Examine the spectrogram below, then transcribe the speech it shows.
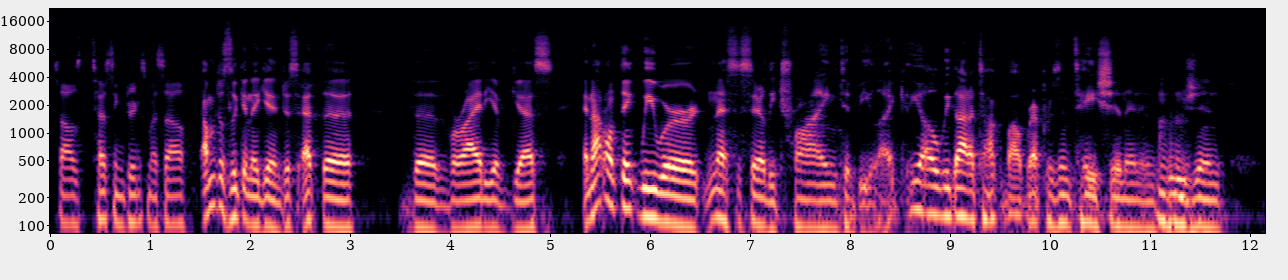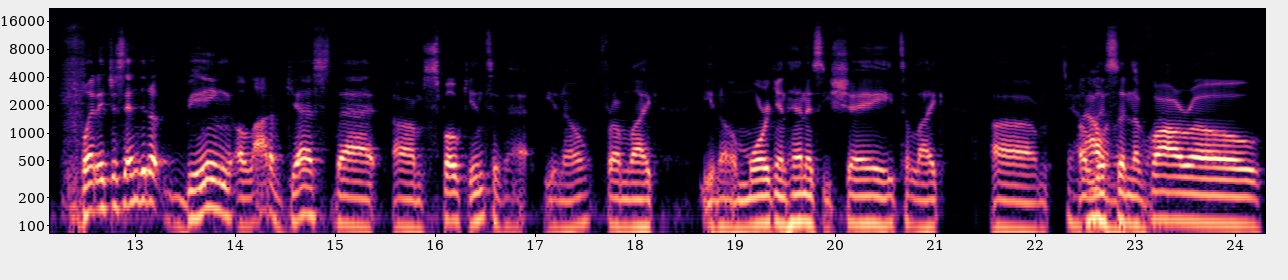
so I was testing drinks myself. I'm just looking again, just at the the variety of guests, and I don't think we were necessarily trying to be like, yo, we got to talk about representation and inclusion, but it just ended up being a lot of guests that um, spoke into that, you know, from like, you know, Morgan Hennessy Shea to like um, Yeah, Alyssa Navarro,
